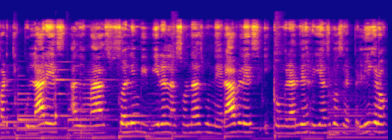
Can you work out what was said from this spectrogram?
particulares, además suelen vivir en las zonas vulnerables y con grandes riesgos de peligro.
